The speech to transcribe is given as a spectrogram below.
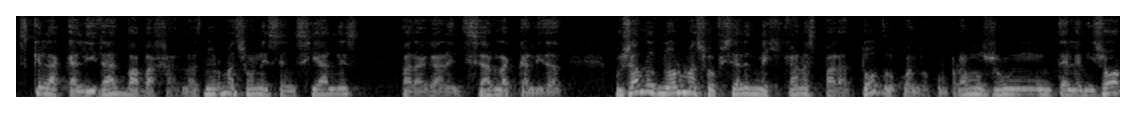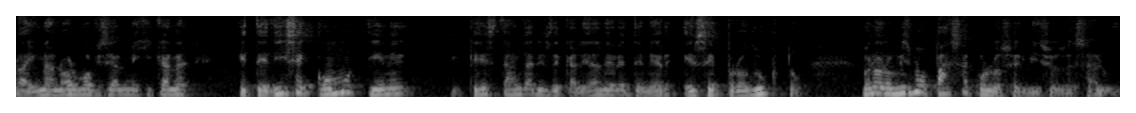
es que la calidad va a bajar. Las normas son esenciales para garantizar la calidad. Usamos normas oficiales mexicanas para todo. Cuando compramos un televisor, hay una norma oficial mexicana que te dice cómo tiene, qué estándares de calidad debe tener ese producto. Bueno, lo mismo pasa con los servicios de salud.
